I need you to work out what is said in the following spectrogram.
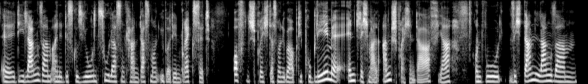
äh, die langsam eine Diskussion zulassen kann, dass man über den Brexit offen spricht, dass man überhaupt die Probleme endlich mal ansprechen darf, ja, und wo sich dann langsam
